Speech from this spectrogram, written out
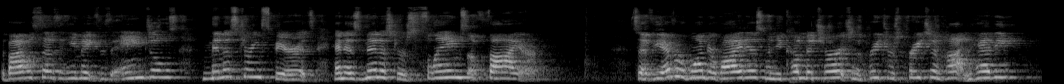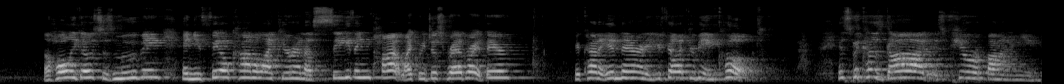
The Bible says that He makes His angels ministering spirits and His ministers flames of fire. So if you ever wonder why it is when you come to church and the preacher's preaching hot and heavy, the Holy Ghost is moving, and you feel kind of like you're in a seething pot, like we just read right there. You're kind of in there and you feel like you're being cooked. It's because God is purifying you.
